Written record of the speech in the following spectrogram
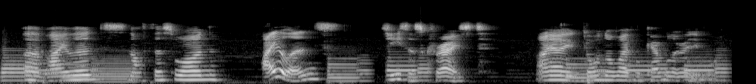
um, islands, not this one. Islands? Jesus Christ. I don't know my vocabulary anymore.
